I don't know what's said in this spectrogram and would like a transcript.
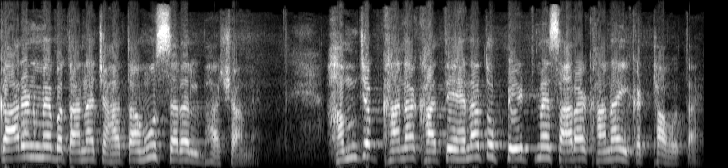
कारण मैं बताना चाहता हूँ सरल भाषा में। हम जब खाना खाते हैं ना तो पेट में सारा खाना इकट्ठा होता है।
